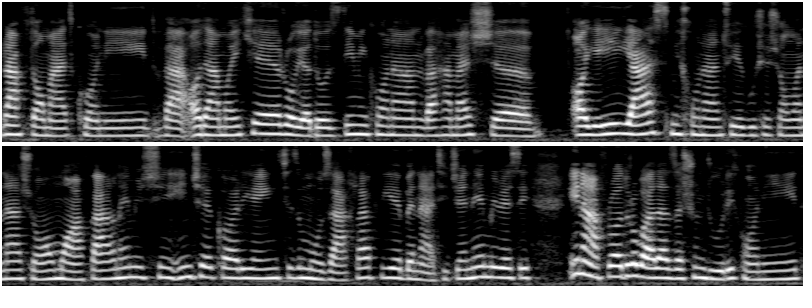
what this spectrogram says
رفت آمد کنید و آدمایی که رویا دزدی می‌کنن و همش آیه یس می‌خونن توی گوش شما نه شما موفق نمیشین این چه کاریه این چیز مزخرفیه به نتیجه نمی‌رسی. این افراد رو باید ازشون دوری کنید.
